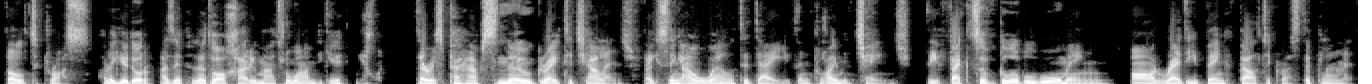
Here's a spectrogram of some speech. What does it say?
felt across حالا یه دور از ابتدا تا آخری متن رو با هم دیگه میخونیم There is perhaps no greater challenge facing our world today than climate change. The effects of global warming are already being felt across the planet,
